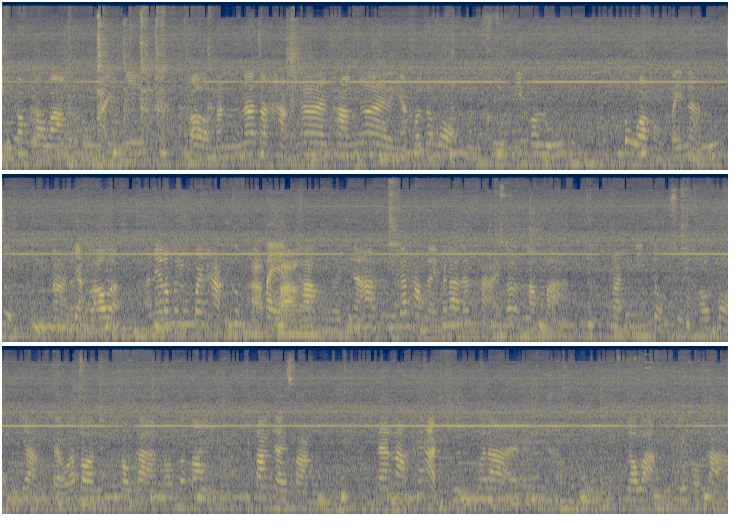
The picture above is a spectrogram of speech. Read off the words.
ที่ต้องระวังตรงไหนที่เออมันน่าจะหักง่ายพังง่ายอะไรเงี้ยเขาจะบอกเหมือนคือพี่เขารู้ ตัวของเต็นท์อะรู้จุดอะอย่างเราอะอันนี้เราไม่รู้ไปหักคือหักแตกพัง พังเลยทีนะอะทีนี้ก็ทำอะไรไม่ได้แล้วขายก็ลำบากมาที่นี่จบสุดเขาบอกทุกอย่าง แต่ว่าตอนที่เขากลางเราก็ต้องตั้งใจฟัง แนะนำให้อัดคลิปก็ได้อะไรอย่างเงี้ยระหว่างที่พี่เขากลาง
